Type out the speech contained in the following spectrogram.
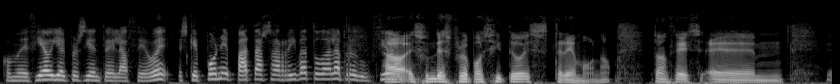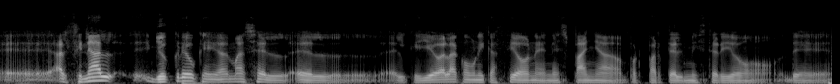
como decía hoy el presidente de la COE, es que pone patas arriba toda la producción. Ah, es un despropósito extremo, ¿no? Entonces, em, eh, al final, yo creo que además el, que lleva la comunicación en España por parte del Ministerio de,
